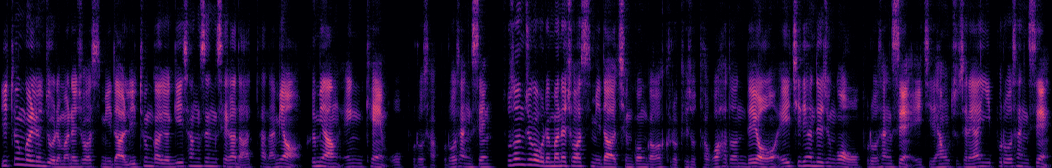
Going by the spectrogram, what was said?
리튬 관련주 오랜만에 좋았습니다. 리튬 가격이 상승세가 나타나며 금양, 엔캠 5% 4% 상승. 조선주가 오랜만에 좋았습니다. 증권가가 그렇게 좋다고 하던데요. HD 현대중공 5% 상승, HD 한국주선해양 2% 상승.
